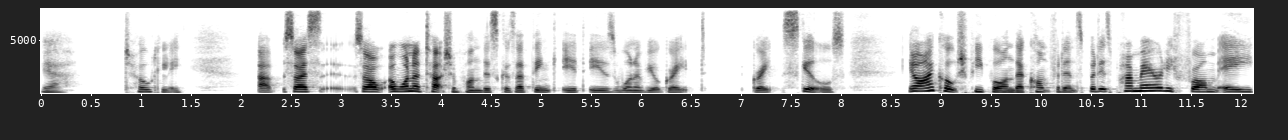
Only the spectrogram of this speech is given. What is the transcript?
Yeah, totally. Uh, so I so I want to touch upon this because I think it is one of your great great skills you know, I coach people on their confidence, but it's primarily from a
